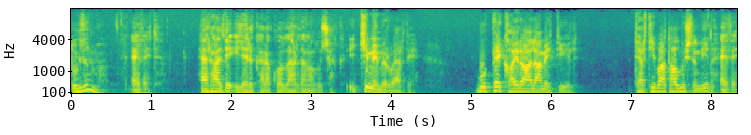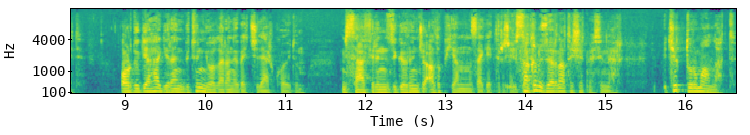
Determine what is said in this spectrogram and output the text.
Duydun mu? Evet. Herhalde ileri karakollardan olacak. Kim emir verdi? Bu pek hayra alamet değil. Tertibat almıştın değil mi? Evet. Ordugaha giren bütün yollara nöbetçiler koydum. Misafirinizi görünce alıp yanınıza getirecekler. Sakın üzerine ateş etmesinler. Çık durumu anlat.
